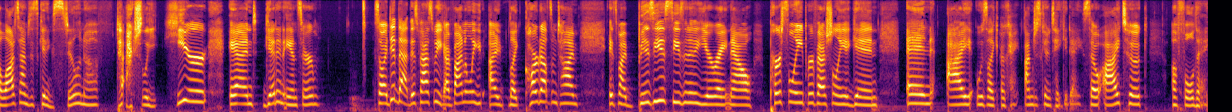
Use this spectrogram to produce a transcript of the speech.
a lot of times it's getting still enough to actually hear and get an answer. So I did that this past week. I finally I like carved out some time. It's my busiest season of the year right now, personally, professionally again, and I was like, okay, I'm just going to take a day. So I took a full day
